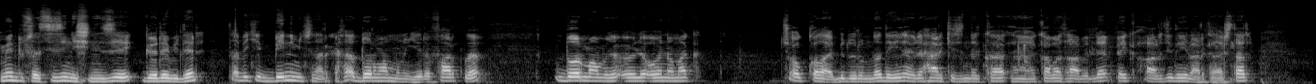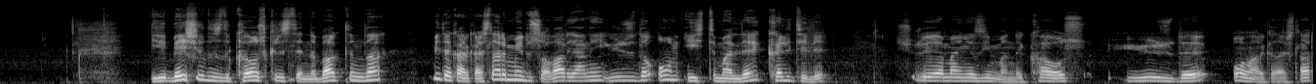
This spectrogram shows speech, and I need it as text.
Medusa sizin işinizi görebilir. Tabii ki benim için arkadaşlar Dormammu'nun yeri farklı. Dormammu'yla öyle oynamak çok kolay bir durumda değil. Öyle herkesin de e, kaba tabirle pek harcı değil arkadaşlar. 5 yıldızlı Kaos kristaline baktığımda bir tek arkadaşlar Medusa var. Yani %10 ihtimalle kaliteli. Şuraya hemen yazayım ben de. Kaos %10 arkadaşlar.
